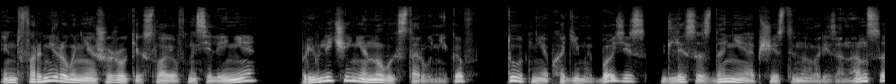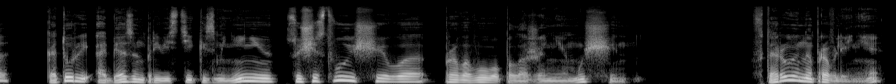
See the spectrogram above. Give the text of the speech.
информирование широких слоев населения, привлечение новых сторонников, тот необходимый базис для создания общественного резонанса, который обязан привести к изменению существующего правового положения мужчин. Второе направление,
